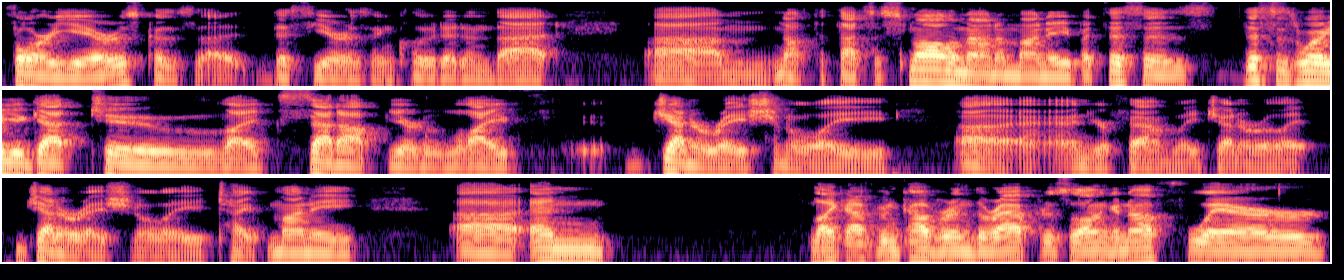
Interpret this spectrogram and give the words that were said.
four years, because uh, this year is included in that. Um, not that that's a small amount of money, but this is this is where you get to like set up your life generationally uh, and your family generally generationally type money. Uh, and like I've been covering the Raptors long enough where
